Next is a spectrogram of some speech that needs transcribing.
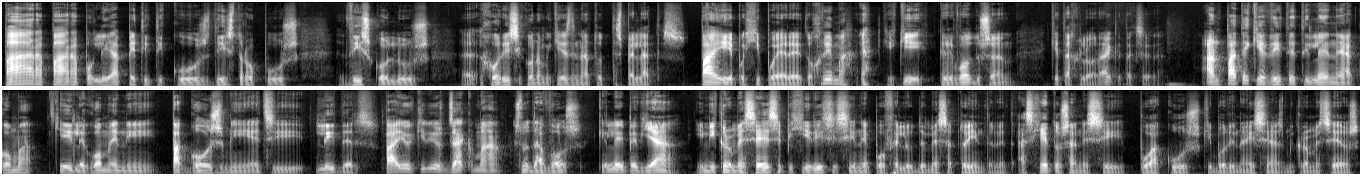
πάρα πάρα πολύ απαιτητικούς, δίστροπους, δύσκολους, ε, χωρίς οικονομικές δυνατότητες πελάτες. Πάει η εποχή που έρεε το χρήμα ε, και εκεί κρυβόντουσαν και τα χλωρά και τα ξέρα. Αν πάτε και δείτε τι λένε ακόμα και οι λεγόμενοι παγκόσμιοι έτσι leaders, πάει ο κύριος Τζακ Μα στον Ταβός και λέει παιδιά οι μικρομεσαίες επιχειρήσεις είναι που ωφελούνται μέσα από το ίντερνετ ασχέτως αν εσύ που ακούς και μπορεί να είσαι ένας μικρομεσαίος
